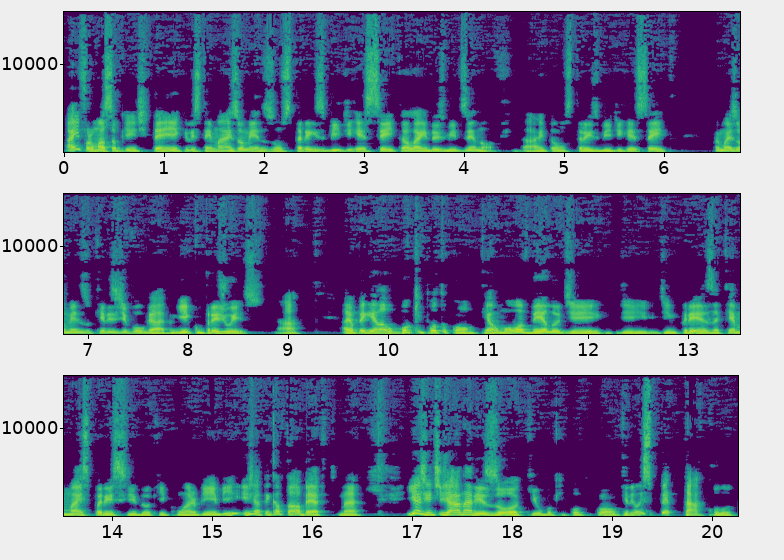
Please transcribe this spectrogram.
a informação que a gente tem é que eles têm mais ou menos uns 3 bi de receita lá em 2019, tá? Então uns 3 bi de receita foi mais ou menos o que eles divulgaram, e com prejuízo, tá? Aí eu peguei lá o Book.com, que é um modelo de, de, de, empresa que é mais parecido aqui com o Airbnb e já tem capital aberto, né? E a gente já analisou aqui o Book.com, que ele é um espetáculo.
